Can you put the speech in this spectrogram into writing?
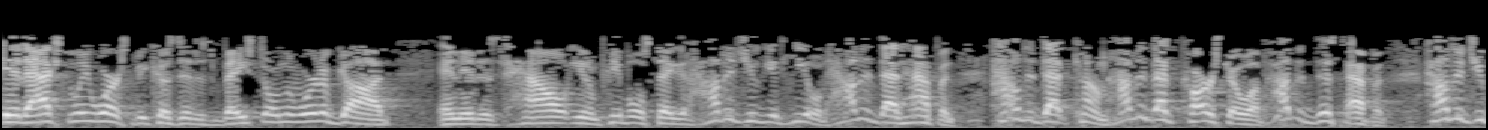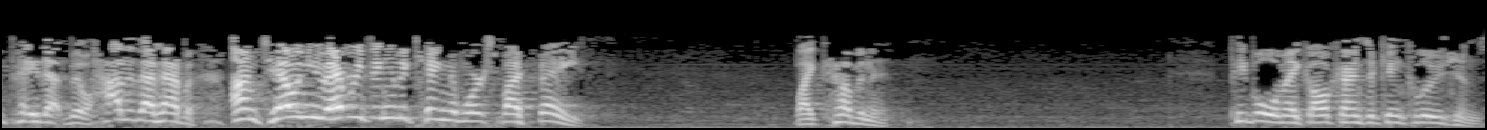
it actually works because it is based on the Word of God, and it is how, you know, people say, How did you get healed? How did that happen? How did that come? How did that car show up? How did this happen? How did you pay that bill? How did that happen? I'm telling you, everything in the kingdom works by faith, by covenant. People will make all kinds of conclusions.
